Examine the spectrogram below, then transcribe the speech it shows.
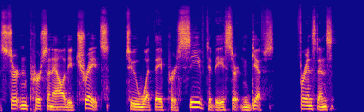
certain personality traits to what they perceive to be certain gifts. For instance,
